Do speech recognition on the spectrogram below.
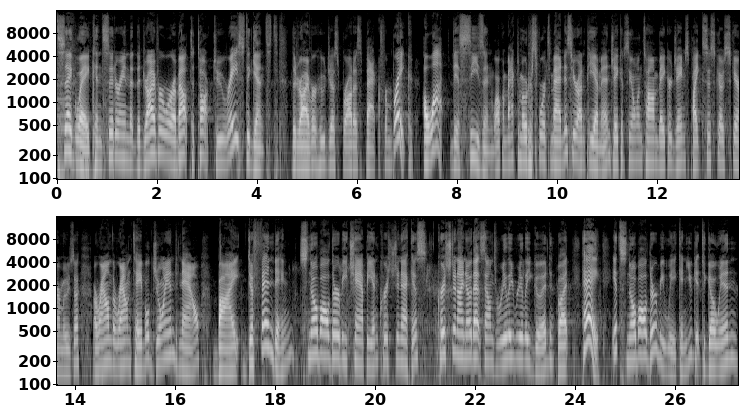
segue, considering that the driver we're about to talk to raced against the driver who just brought us back from break. A lot this season. Welcome back to Motorsports Madness here on PMN. Jacob Seelman, Tom Baker, James Pike, Cisco Scaramuza around the round table, joined now by defending Snowball Derby champion Christian Eckes. Christian, I know that sounds really, really good, but hey, it's Snowball Derby week, and you get to go in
